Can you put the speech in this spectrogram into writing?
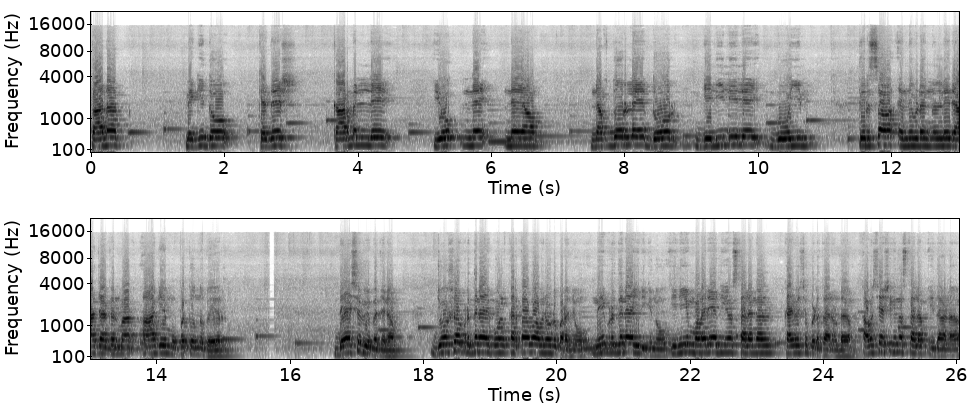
Taanach Megiddo Kedesh Carmel ने, ने നഫ്ദോറിലെ ദോർ ഗലീലിലെ ഗോയിം തിർസ എന്നിവിടങ്ങളിലെ രാജാക്കന്മാർ ആകെ മുപ്പത്തൊന്ന് പേർ. ദേശവിഭജനം. ജോഷ വൃദ്ധനായപ്പോൾ കർത്താവ് അവനോട് പറഞ്ഞു നീ വൃദ്ധനായിരിക്കുന്നു. ഇനിയും വളരെയധികം സ്ഥലങ്ങൾ കൈവശപ്പെടുത്താനുണ്ട്. അവശേഷിക്കുന്ന സ്ഥലം ഇതാണ്.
